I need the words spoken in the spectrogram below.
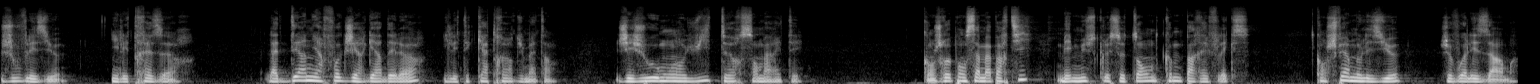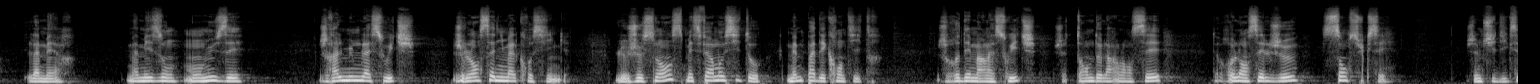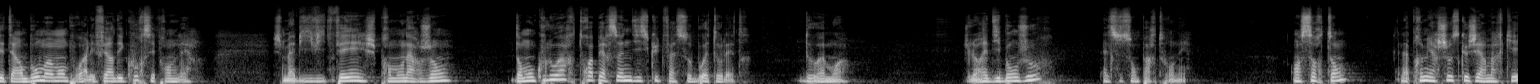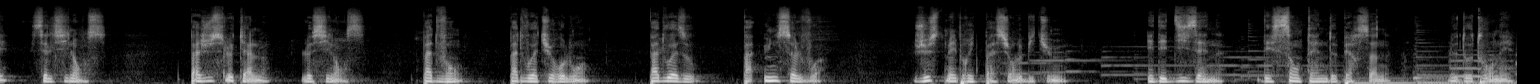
j'ouvre les yeux. Il est 13 heures. La dernière fois que j'ai regardé l'heure, il était 4 heures du matin. J'ai joué au moins 8 heures sans m'arrêter. Quand je repense à ma partie, mes muscles se tendent comme par réflexe. Quand je ferme les yeux, je vois les arbres, la mer, ma maison, mon musée. Je rallume la Switch, je lance Animal Crossing. Le jeu se lance, mais se ferme aussitôt, même pas d'écran titre. Je redémarre la Switch, je tente de la relancer, de relancer le jeu, sans succès. Je me suis dit que c'était un bon moment pour aller faire des courses et prendre l'air. Je m'habille vite fait, je prends mon argent. Dans mon couloir, trois personnes discutent face aux boîtes aux lettres, dos à moi. Je leur ai dit bonjour, elles se sont pas retournées. En sortant, la première chose que j'ai remarquée, c'est le silence. Pas juste le calme, le silence. Pas de vent, pas de voiture au loin, pas d'oiseaux, pas une seule voix. Juste mes bruits de pas sur le bitume. Et des dizaines, des centaines de personnes, le dos tourné.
